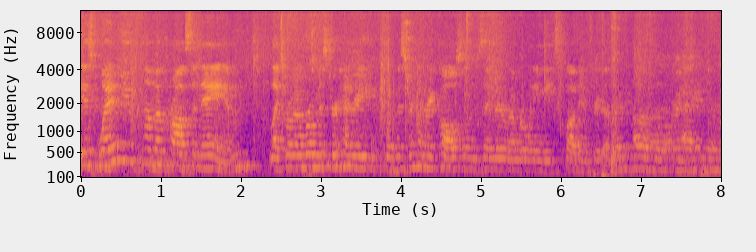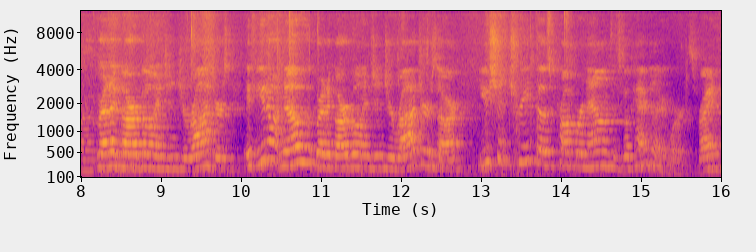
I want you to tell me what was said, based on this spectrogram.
is when you come across a name, like remember Mr. Henry, what Mr. Henry calls him, does anybody remember when he meets Claudia and Frieda? Oh, Greta Garbo and Ginger Rogers. If you don't know who Greta Garbo and Ginger Rogers are, you should treat those proper nouns as vocabulary words, right?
